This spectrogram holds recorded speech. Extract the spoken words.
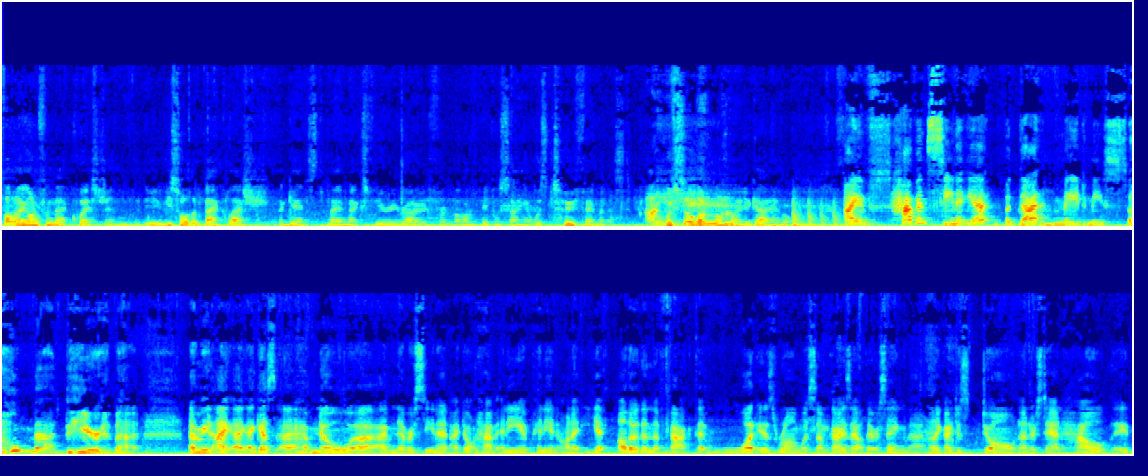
Following on from that question, you, you saw the backlash against Mad Max Fury Road from a lot of people saying it was too feminist. I- We've still got a long way to go, haven't we? I haven't seen it yet, but that made me so mad to hear that. I mean, I, I- guess I have no, uh, I've never seen it. I don't have any opinion on it yet, other than the fact that what is wrong with some guys out there saying that? Like, I just don't understand how it,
